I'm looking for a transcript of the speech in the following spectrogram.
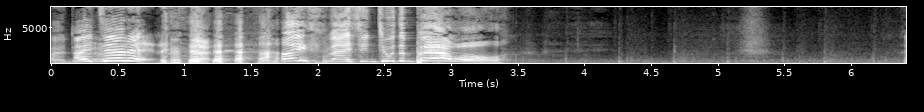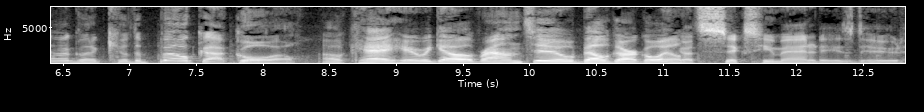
I did, I did it! I smashed into the barrel! I'm gonna kill the bell gargoyle. okay, here we go. Round two, Bell Gargoyle. Got six humanities, dude.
